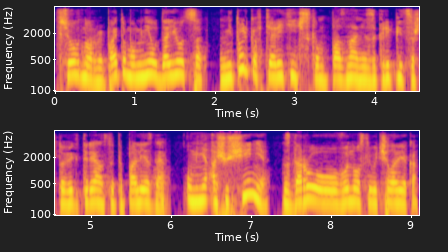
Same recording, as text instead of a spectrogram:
все в норме, поэтому мне удается не только в теоретическом познании закрепиться, что вегетарианство это полезное, у меня ощущение здорового, выносливого человека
